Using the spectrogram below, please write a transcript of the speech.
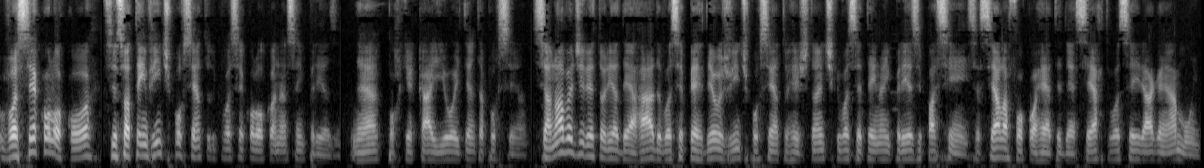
você colocou, se só tem 20% do que você colocou nessa empresa, né? Porque caiu 80%. Se a nova diretoria der errado, você perdeu os 20% restantes que você tem na empresa e paciência. Se ela for correta e der certo, você irá ganhar muito.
